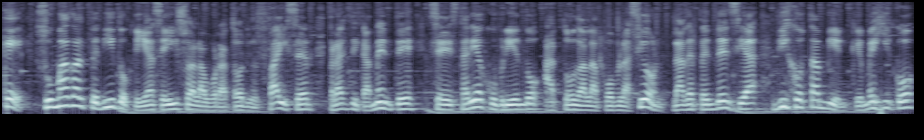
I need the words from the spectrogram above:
que, sumado al pedido que ya se hizo a laboratorios Pfizer, prácticamente se estaría cubriendo a toda la población. La dependencia dijo también que México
